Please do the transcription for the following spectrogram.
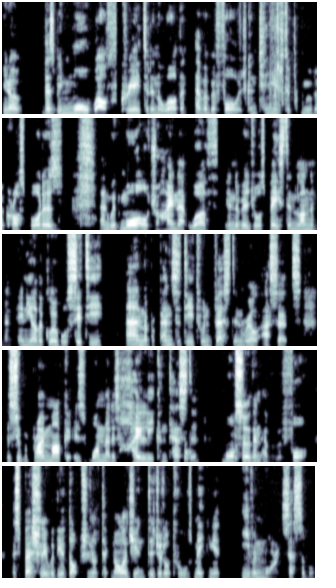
You know, there's been more wealth created in the world than ever before, which continues to move across borders. And with more ultra high net worth individuals based in London than any other global city, and the propensity to invest in real assets, the super prime market is one that is highly contested, more so than ever before, especially with the adoption of technology and digital tools making it even more accessible.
